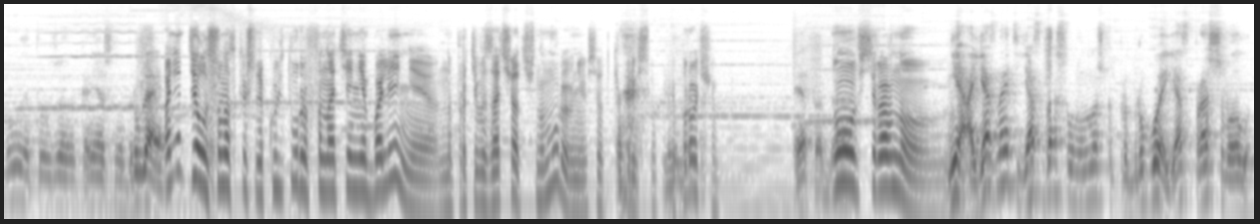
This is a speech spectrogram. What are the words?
Ну, это уже, конечно, другая. Понятное дело, что у нас, конечно, культура фанатения боления на противозачаточном уровне все-таки при всем при прочем. Это, да. Ну, все равно. Не, а я, знаете, я спрашивал немножко про другое. Я спрашивал э,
